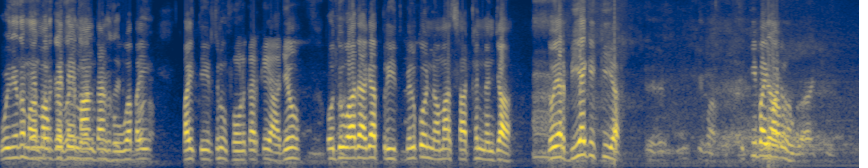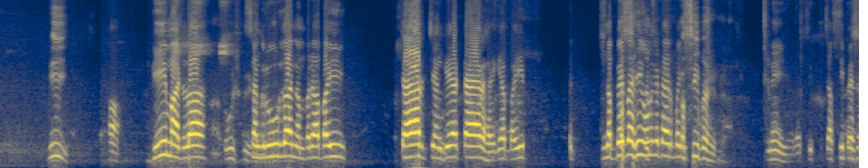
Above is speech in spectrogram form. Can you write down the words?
ਕੋਈ ਨਹੀਂ ਤਾਂ ਮਾਨਤਨ ਮੌਕੇ ਕਰ ਤੇ ਮਾਨਤਾਨ ਹੋਊਗਾ ਬਾਈ। ਬਾਈ ਤੀਰਥ ਨੂੰ ਫੋਨ ਕਰਕੇ ਆ ਜਿਓ। ਉਸ ਤੋਂ ਬਾਅਦ ਆ ਗਿਆ ਪ੍ਰੀਤ ਬਿਲਕੁਲ ਨਵਾਂ 60 49 2020 ਹੈ ਕਿ 21 ਆ। 21 ਬਾਈ ਮਾਡਲ ਹੋਊਗਾ 20 ਹਾਂ। 20 ਮਾਡਲ ਆ ਟੂ ਸਪੀਡ ਸੰਗਰੂਰ ਦਾ ਨੰਬਰ ਆ ਬਾਈ। ਟਾਇਰ ਚੰਗੇ ਆ ਟਾਇਰ ਹੈਗੇ ਆ ਬਾਈ। 90 ਪੈਸੇ ਹੀ ਹੋਣਗੇ ਟਾਇਰ ਬਾਈ। 80 ਪੈਸੇ। ਨਹੀਂ ਯਾਰ 80 85 ਪੈਸੇ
